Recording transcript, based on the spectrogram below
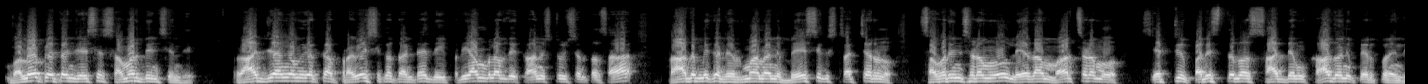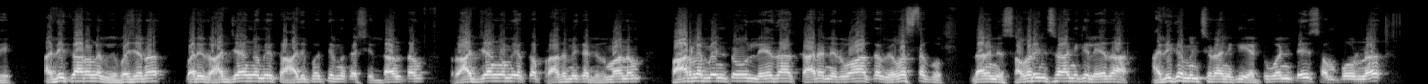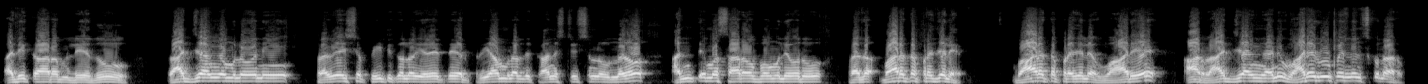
బలోపేతం చేసి సమర్థించింది. రాజ్యాంగం యొక్క ప్రవేశికత అంటే ది ప్రియాంబుల్ ఆఫ్ ది కాన్స్టిట్యూషన్తో సహా ప్రాథమిక నిర్మాణాన్ని బేసిక్ స్ట్రక్చర్ను సవరించడము లేదా మార్చడము ఎట్టి పరిస్థితుల్లో సాధ్యం కాదు అని పేర్కొనింది. అధికారాల విభజన మరి రాజ్యాంగం యొక్క ఆధిపత్యం యొక్క సిద్ధాంతం రాజ్యాంగం యొక్క ప్రాథమిక నిర్మాణం పార్లమెంటు లేదా కార్యనిర్వాహక వ్యవస్థకు దానిని సవరించడానికి లేదా అధిగమించడానికి ఎటువంటి సంపూర్ణ అధికారం లేదు. రాజ్యాంగంలోని ప్రవేశ పీఠికలో ఏదైతే ప్రియాంబుల్ ఆఫ్ ది కాన్స్టిట్యూషన్లో ఉన్నదో అంతిమ సార్వభౌములు ఎవరు? ప్రజ భారత ప్రజలే భారత ప్రజలే వారే ఆ రాజ్యాంగాన్ని వారే రూపొందించుకున్నారు.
